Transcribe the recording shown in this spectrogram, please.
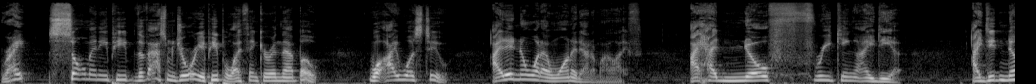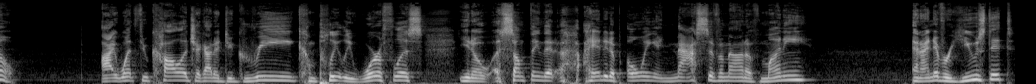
Right? So many people, the vast majority of people, I think, are in that boat. Well, I was too. I didn't know what I wanted out of my life. I had no freaking idea. I didn't know. I went through college, I got a degree, completely worthless, you know, something that I ended up owing a massive amount of money and I never used it.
